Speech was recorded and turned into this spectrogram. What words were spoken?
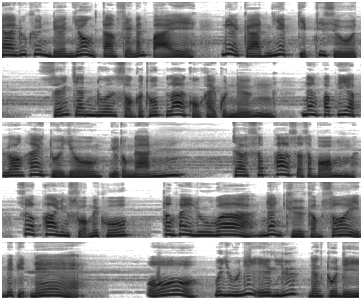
กายลุกขึ้นเดินย่องตามเสียงนั้นไป ด้วยการเงียบกิบที่สุดแสงจันทร์นวลส่องกระทบล่างของใครคนหนึ่ง นั่งพับเพียบร้องไห้ตัวโยงอยู่ตรงนั้น จากสภาพสะสะบอม เสื้อผ้ายังสวมไม่ครบ ทำให้รู้ว่านั่นคือคำสร้อยไม่ผิดแน่ โอ้มาอยู่นี่เองหรือนางตัวดี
